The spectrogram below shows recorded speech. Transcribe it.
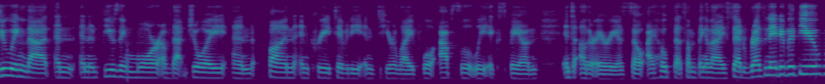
doing that and and infusing more of that joy and fun and creativity into your life will absolutely expand into other areas. So i hope that something that i said resonated with you.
